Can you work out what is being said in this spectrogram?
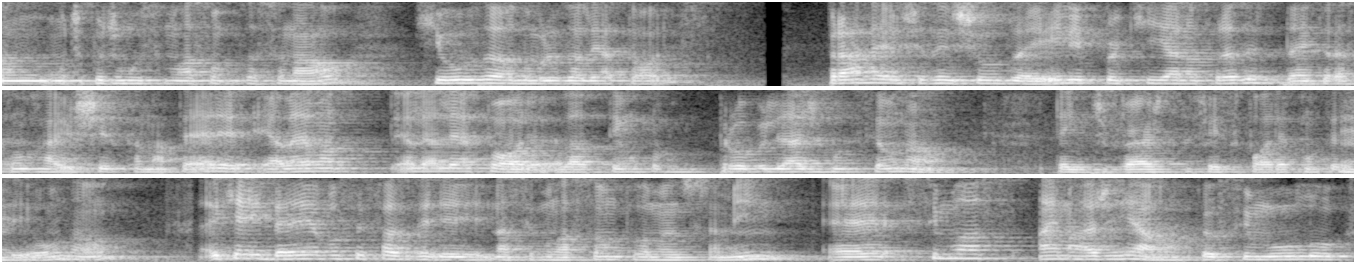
um tipo de simulação computacional que usa números aleatórios. Para raio-x a gente usa ele porque a natureza da interação raio-x com a matéria ela é, uma, ela é aleatória, ela tem uma probabilidade de acontecer ou não. Tem diversos efeitos que podem acontecer hum. ou não. É que a ideia é você fazer na simulação, pelo menos para mim, é simular a imagem real. Eu simulo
